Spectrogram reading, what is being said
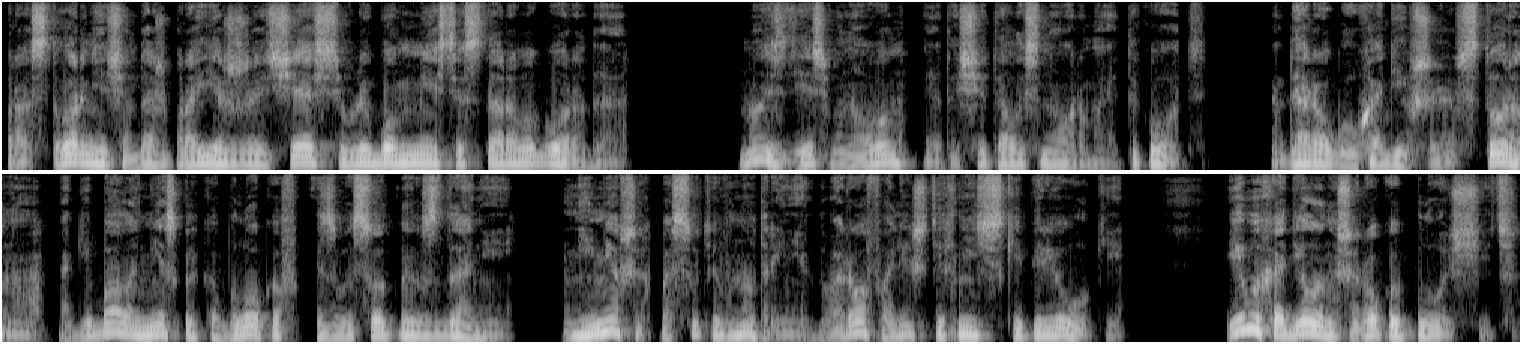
Просторнее, чем даже проезжая часть в любом месте старого города. Но здесь, в новом, это считалось нормой. Так вот, дорога, уходившая в сторону, огибала несколько блоков из высотных зданий, не имевших, по сути, внутренних дворов, а лишь технические переулки, и выходила на широкую площадь.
